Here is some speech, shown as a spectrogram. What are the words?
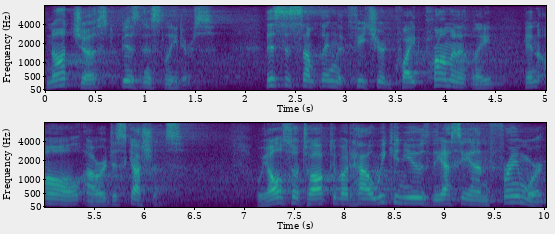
not just business leaders. This is something that featured quite prominently in all our discussions. We also talked about how we can use the ASEAN framework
